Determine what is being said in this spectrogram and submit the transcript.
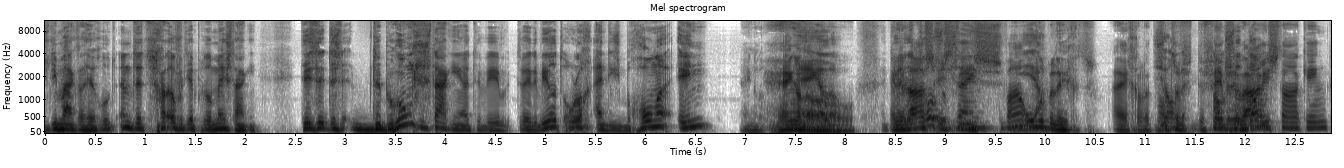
Dus die maakt dat heel goed. En het gaat over die april meestaking. Het is, de, het is de beroemdste staking uit de we- Tweede Wereldoorlog. En die is begonnen in Hengelo. Hengelo. Hengelo. En helaas is zijn? die zwaar Ja. onderbelicht eigenlijk. Want de, de februari-staking,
